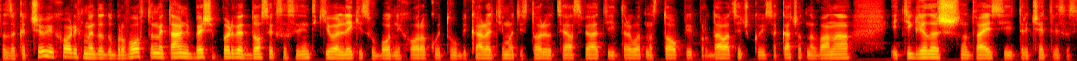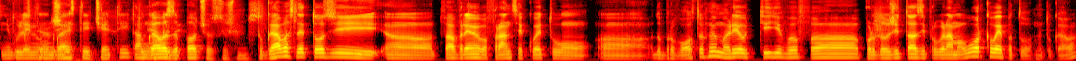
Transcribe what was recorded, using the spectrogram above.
се закачил и ходихме да доброволстваме. Там ни беше първият досек с едни такива леки, свободни хора, които обикалят, имат истории от цял свят и тръгват на столб и продават всичко и се качват на вана и ти гледаш на 23-4 с едни Тук големи сте на очи. 24, Там тогава някъде. започва всъщност. Тогава след този, а, това време във Франция, което а, доброволствахме, Мария отиде в, а, продължи тази програма. Workaway пътувахме тогава.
